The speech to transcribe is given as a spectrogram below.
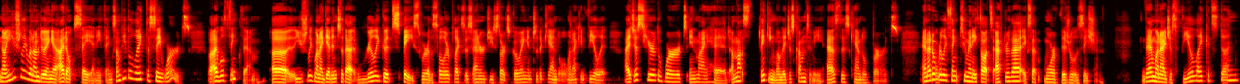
now usually when I'm doing it, I don't say anything. Some people like to say words, but I will think them. Uh, usually when I get into that really good space where the solar plexus energy starts going into the candle and I can feel it, I just hear the words in my head. I'm not thinking them, they just come to me as this candle burns. And I don't really think too many thoughts after that, except more visualization. Then, when I just feel like it's done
